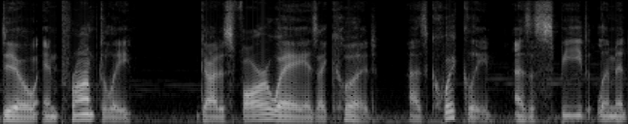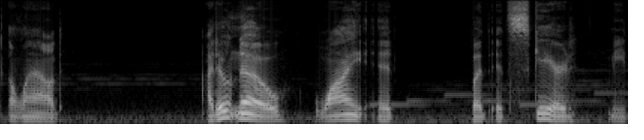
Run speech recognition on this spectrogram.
do, and promptly got as far away as I could, as quickly as the speed limit allowed. I don't know why it, but it scared me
